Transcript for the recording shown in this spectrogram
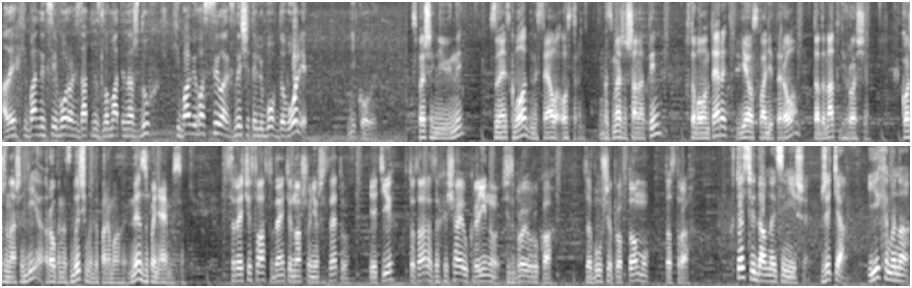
Але хіба не цей ворог здатний зламати наш дух? Хіба в його силах знищити любов до волі? Ніколи. З перших днів війни студентська влада не стояла осторонь. Безмежа шана тим, хто волонтерить, є у складі ТРО та донатить гроші. Кожна наша дія робить нас ближчими до перемоги. Не зупиняємося. Серед числа студентів нашого університету є ті, хто зараз захищає Україну зі зброєю в руках, забувши про втому та страх. Хтось віддав найцінніше життя. І їх імена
